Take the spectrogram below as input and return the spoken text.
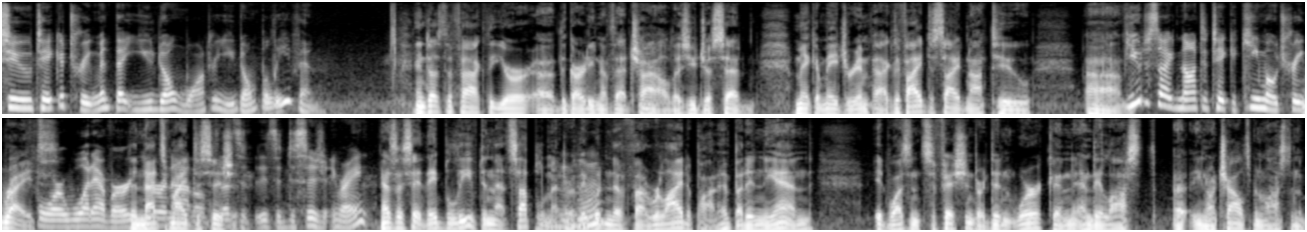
To take a treatment that you don't want or you don't believe in. And does the fact that you're uh, the guardian of that child, as you just said, make a major impact? If I decide not to. Uh, if you decide not to take a chemo treatment right, for whatever, then that's my adult. decision. That's a, it's a decision, right? As I say, they believed in that supplement, mm-hmm. or they mm-hmm. wouldn't have uh, relied upon it. But in the end, it wasn't sufficient or didn't work, and, and they lost. Uh, you know, a child's been lost in the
